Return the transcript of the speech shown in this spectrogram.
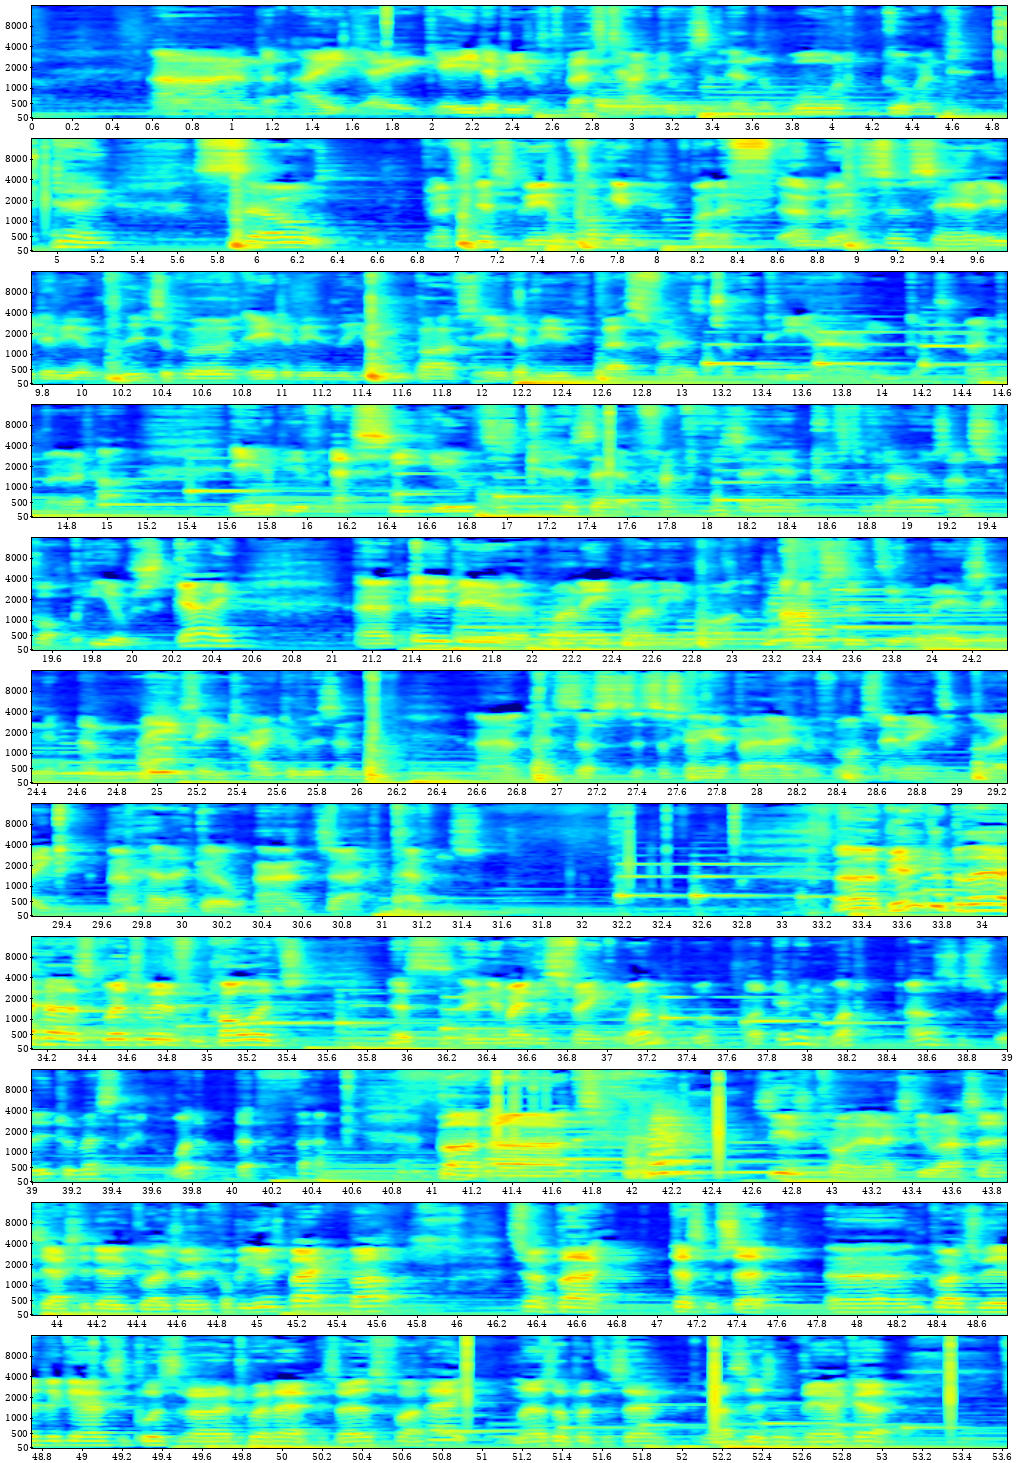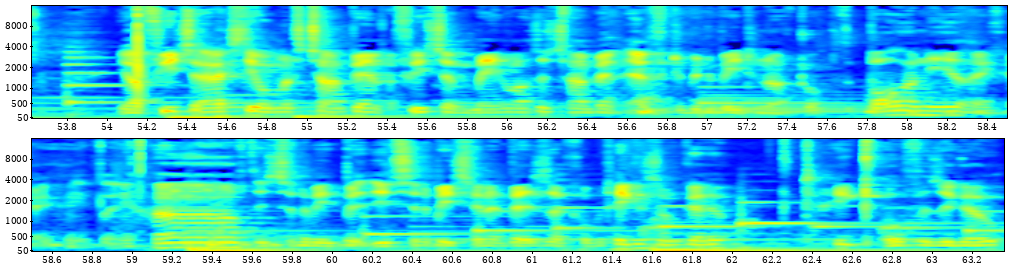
And I, I AEW have the best tag teams in the world going today. So if you disagree, well, fuck you. But if I'm um, so saying AEW have the Lucha Bros, AEW have the Young Bucks, AEW have best friends Chucky T and Trent Barrett AEW have SCU, which is Kazarian, Frankie Kazarian, Christopher Daniels, and Scorpio Sky. And AEW Money Money Mod. Absolutely amazing, amazing tag division. And it's just it's just gonna get better with more signings like Angelico and Jack Evans. Uh, Bianca Belair has graduated from college. This and you might just think, what, what, what do you mean, what? I was just related to wrestling. What the fuck? But uh, she is currently NXT wrestler. She actually did graduate a couple years back, but she went back did some shit and graduated again. She posted on her Twitter. So I just thought, hey, might as well put this in. Congratulations, Bianca. You're a future NXT Women's Champion, a future main roster champion. If WWE do not drop the ball on you, like I think they have, they should have been, they should have been seen a bit a couple takeovers ago, takeovers ago.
